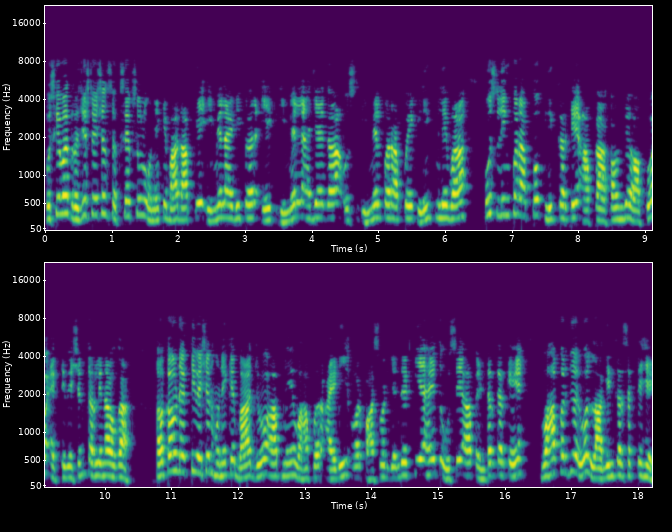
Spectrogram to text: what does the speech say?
उसके बाद रजिस्ट्रेशन सक्सेसफुल होने के बाद आपके ईमेल आईडी पर एक ईमेल आ जाएगा। उस ईमेल पर आपको एक लिंक मिलेगा। उस लिंक पर आपको क्लिक करके आपका अकाउंट जो है, आपको एक्टिवेशन कर लेना होगा। अकाउंट एक्टिवेशन होने के बाद जो आपने वहाँ पर आईडी और पासवर्ड जनरेट किया है तो उसे आप एंटर करके वहाँ पर जो है वो लॉग इन कर सकते हैं।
